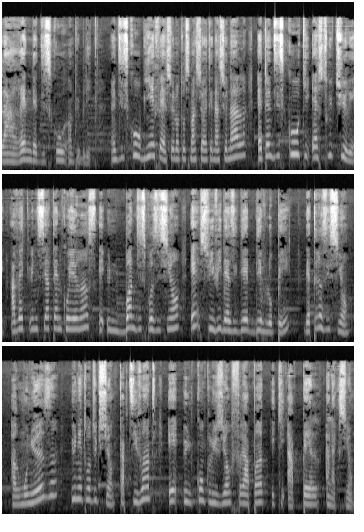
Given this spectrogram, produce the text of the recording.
l'arène des discours en public. Un discours bien fait selon Toastmaster International est un discours qui est structuré avec une certaine cohérence et une bonne disposition et suivi des idées développées, des transitions harmonieuses, une introduction captivante et une conclusion frappante et qui appelle à l'action.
